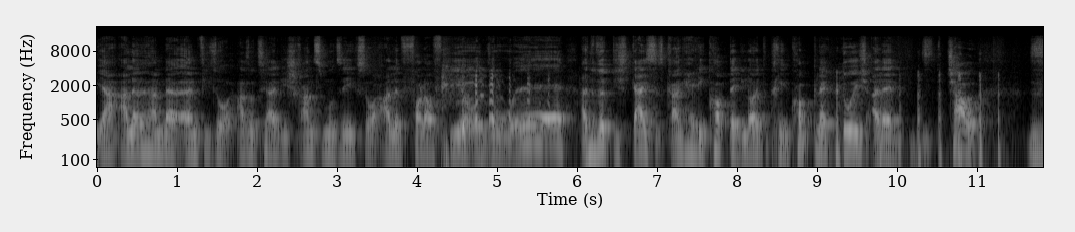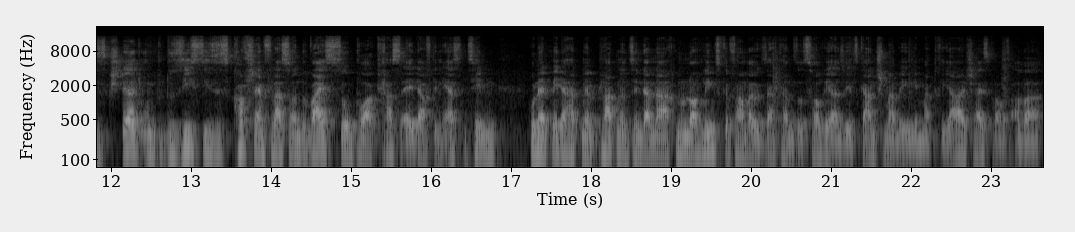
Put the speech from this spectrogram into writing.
ja, alle hören da irgendwie so asozial die Schranzmusik, so alle voll auf Bier und so, äh, also wirklich geisteskrank, Helikopter, die Leute drehen komplett durch, Alter, ciao. Das ist gestört und du, siehst dieses Kopfsteinpflaster und du weißt so, boah, krass, ey, da auf den ersten zehn 100 Meter hatten wir einen Platten und sind danach nur noch links gefahren, weil wir gesagt haben, so sorry, also jetzt gar nicht mal wegen dem Material, scheiß drauf, aber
